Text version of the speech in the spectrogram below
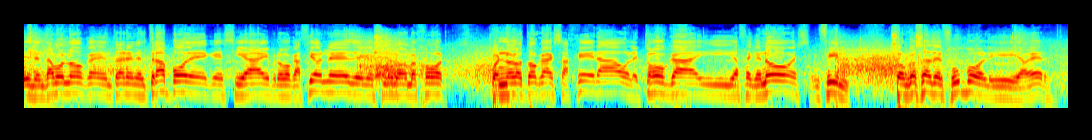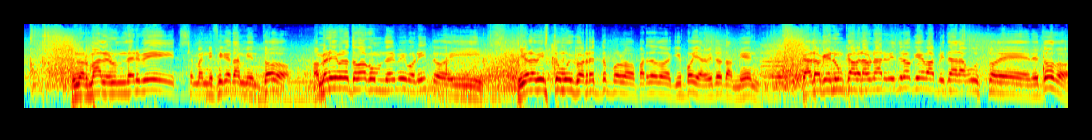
intentamos no entrar en el trapo de que si hay provocaciones, de que si uno a mejor pues no lo toca, exagera o le toca y hace que no, es, en fin, son cosas del fútbol y a ver, normal, en un derby se magnifica también todo. Al menos yo me lo tomo como un derby bonito y yo lo he visto muy correcto por parte de todo el equipo y el árbitro también. Claro que nunca habrá un árbitro que va a pitar a gusto de, de todo,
